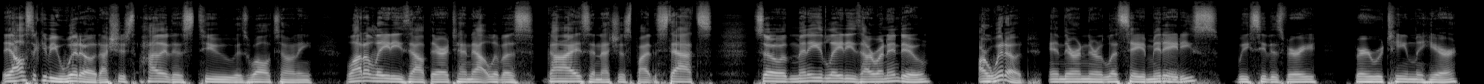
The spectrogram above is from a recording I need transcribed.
They also could be widowed. I should highlight this too as well, Tony. A lot of ladies out there tend to outlive us guys, and that's just by the stats. So many ladies I run into are widowed, and they're in their let's say mid mm-hmm. 80s. We see this very very routinely here,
